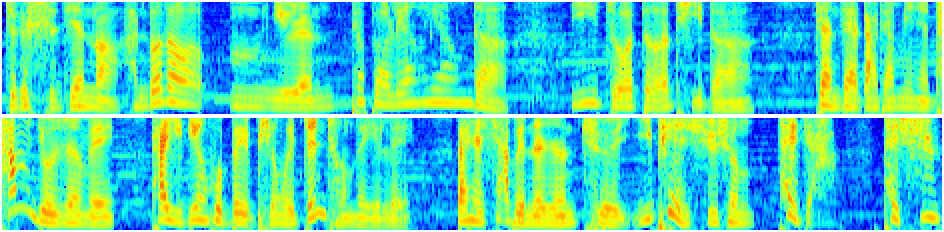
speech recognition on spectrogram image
这个时间呢，很多的嗯女人漂漂亮亮的，衣着得体的站在大家面前，他们就认为她一定会被评为真诚那一类，但是下边的人却一片嘘声，太假，太虚。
